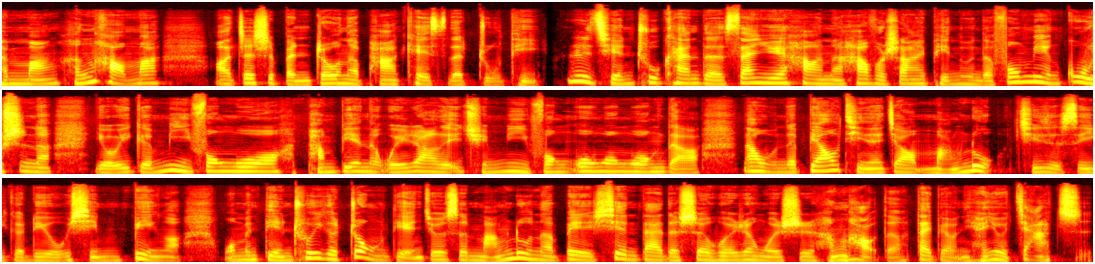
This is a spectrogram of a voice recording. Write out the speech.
很忙，很好吗？啊，这是本周呢 Podcast 的主题。日前出刊的三月号呢，《哈佛商业评论》的封面故事呢，有一个蜜蜂窝，旁边呢围绕着一群蜜蜂，嗡嗡嗡的。那我们的标题呢叫“忙碌”，其实是一个流行病啊。我们点出一个重点，就是忙碌呢被现代的社会认为是很好的，代表你很有价值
